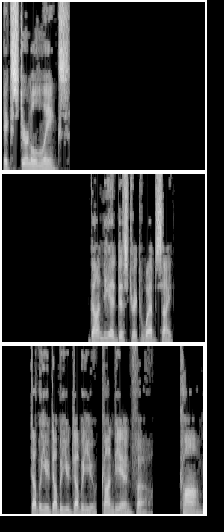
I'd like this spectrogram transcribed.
External links Gondia District website www.gondiainfo.com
